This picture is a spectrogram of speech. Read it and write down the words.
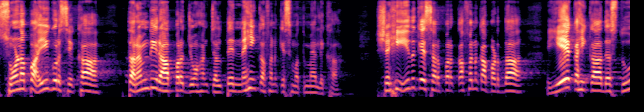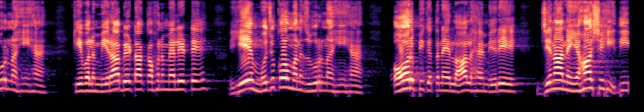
ਸੁਣ ਭਾਈ ਗੁਰਸਿੱਖਾ धर्म दी राह पर जो हम चलते नहीं कफन किस्मत में लिखा शहीद के सर पर कफन का पर्दा ये कहीं का दस्तूर नहीं है केवल मेरा बेटा कफन में लेटे ये मुझको मंजूर नहीं है और भी कितने लाल है मेरे जिन्हों ने यहाँ शहीदी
